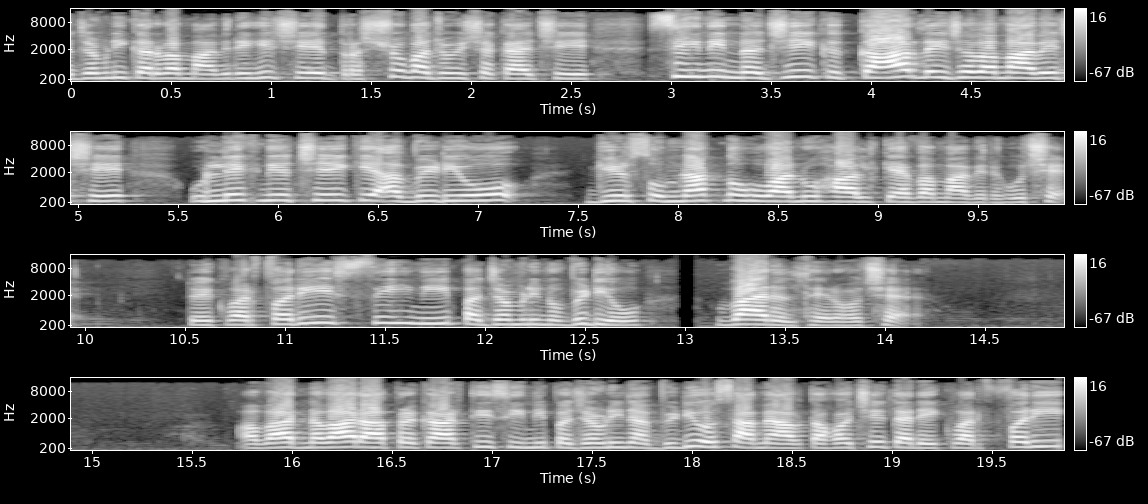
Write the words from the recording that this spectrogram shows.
પજવણી કરવામાં આવી રહી છે. દ્રશ્યોમાં જોઈ શકાય છે, સિંહની નજીક કાર લઈ જવામાં આવે છે. ઉલ્લેખનીય છે કે આ વીડિયો ગીર સોમનાથનો હોવાનું હાલ કહેવામાં આવી રહ્યું છે. તો એકવાર ફરી સિંહની પજવણીનો વીડિયો વાયરલ થઈ રહ્યો છે. અવારનવાર આ પ્રકારથી સિંહની પજવણીના વીડિયો સામે આવતા હોય છે. ત્યારે એકવાર ફરી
